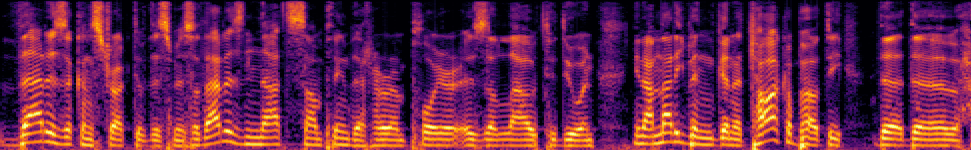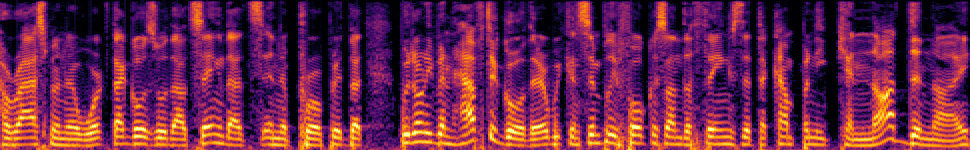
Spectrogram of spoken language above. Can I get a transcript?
that is a constructive dismissal. That is not something that her employer is allowed to do. And you know, I'm not even going to talk about the, the the harassment at work. That goes without saying. That's inappropriate. But we don't even have to go there. We can simply focus on the things that the company cannot deny,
